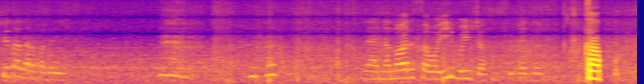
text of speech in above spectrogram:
Šitą dar padarysiu. Ne, nenori savo įvaizdžio susivedinti. Masyvykė.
